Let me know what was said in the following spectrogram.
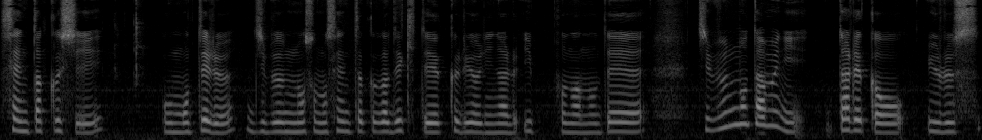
選択肢を持てる。自分のその選択ができてくるようになる一歩なので自分のために誰かを許す。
